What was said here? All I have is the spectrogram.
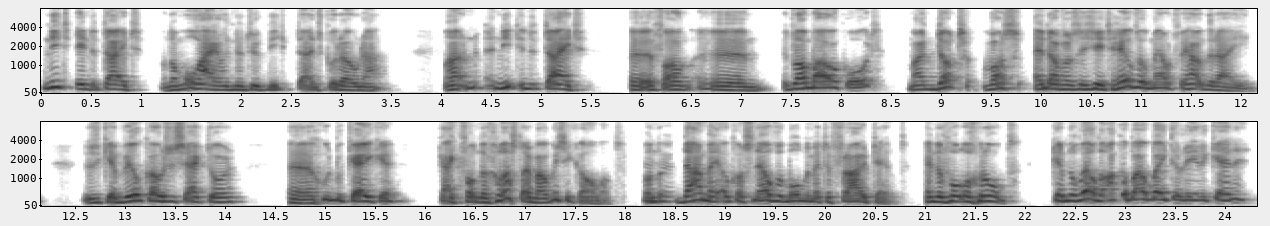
Niet in de tijd, want dat mocht eigenlijk natuurlijk niet tijdens corona, maar niet in de tijd uh, van uh, het landbouwakkoord. Maar dat was, en daar was, er zit heel veel melkveehouderij in. Dus ik heb Wilkozen sector uh, goed bekeken. Kijk, van de glastuinbouw wist ik al wat. Want mm -hmm. daarmee ook al snel verbonden met de fruitteelt en de volle grond. Ik heb nog wel de akkerbouw beter leren kennen.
